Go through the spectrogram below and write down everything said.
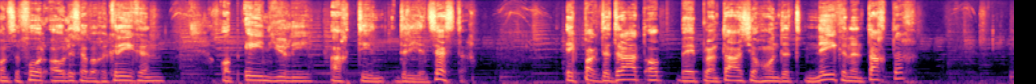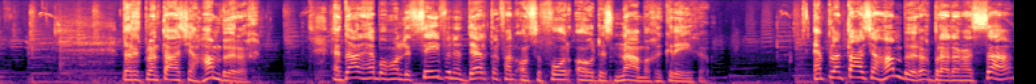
Onze voorouders hebben gekregen op 1 juli 1863. Ik pak de draad op bij plantage 189. Dat is plantage Hamburg. En daar hebben 137 van onze voorouders namen gekregen. En plantage Hamburg, Bradangasa,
